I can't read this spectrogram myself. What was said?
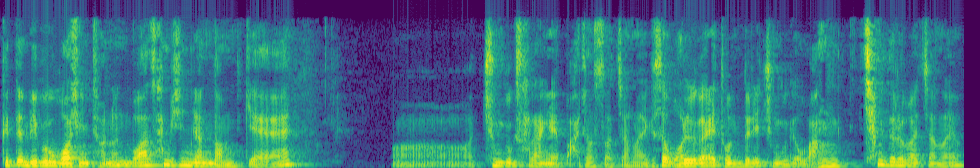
그때 미국 워싱턴은 뭐 한 30년 넘게 어, 중국 사랑에 빠졌었잖아요. 그래서 월가의 돈들이 중국에 왕창 들어갔잖아요.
